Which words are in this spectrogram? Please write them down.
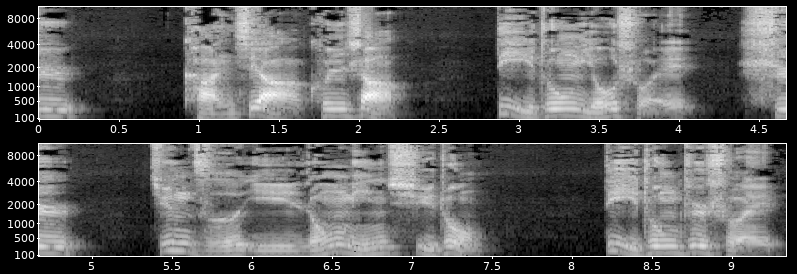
诗，坎下坤上，地中有水。诗，君子以容民蓄众。地中之水，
